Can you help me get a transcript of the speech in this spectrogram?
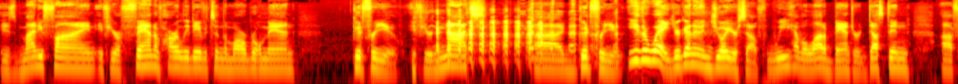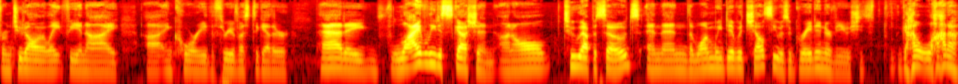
is mighty fine. If you're a fan of Harley Davidson, the Marlboro Man, good for you. If you're not, uh, good for you. Either way, you're going to enjoy yourself. We have a lot of banter. Dustin uh, from $2 Late Fee and I uh, and Corey, the three of us together, had a lively discussion on all two episodes. And then the one we did with Chelsea was a great interview. She's got a lot of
